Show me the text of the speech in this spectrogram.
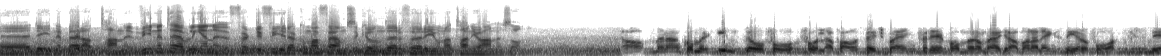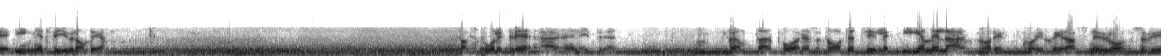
eh, det innebär att han vinner tävlingen 44,5 sekunder före Jonathan Johannesson. Ja, men han kommer inte att få fulla powerstage-poäng för det kommer de här grabbarna längst ner att få. Det är inget tvivel om det. Fast på lite det. Här är lite väntar på resultatet till Emil där. Och det korrigeras nu då, så vi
